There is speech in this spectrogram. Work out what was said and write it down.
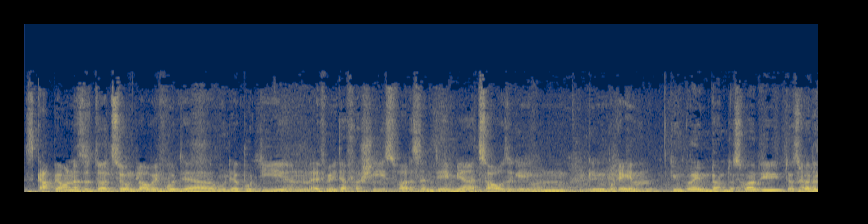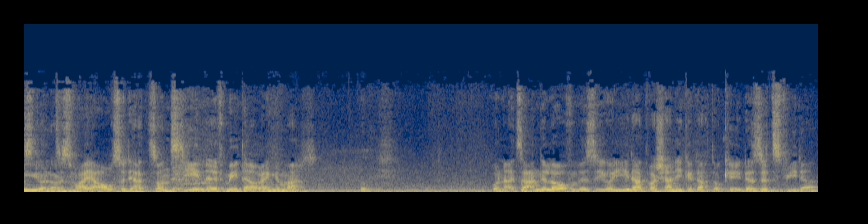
es gab ja auch eine Situation, glaube ich, wo der, wo der Butti einen Elfmeter verschießt. War das in dem Jahr zu Hause gegen, gegen Bremen? Gegen Bremen dann. Das war die, das ja, war die das, Niederlage. Das war ja auch so. Der hat sonst jeden Elfmeter reingemacht. Und als er angelaufen ist, jeder hat wahrscheinlich gedacht, okay, der sitzt wieder.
